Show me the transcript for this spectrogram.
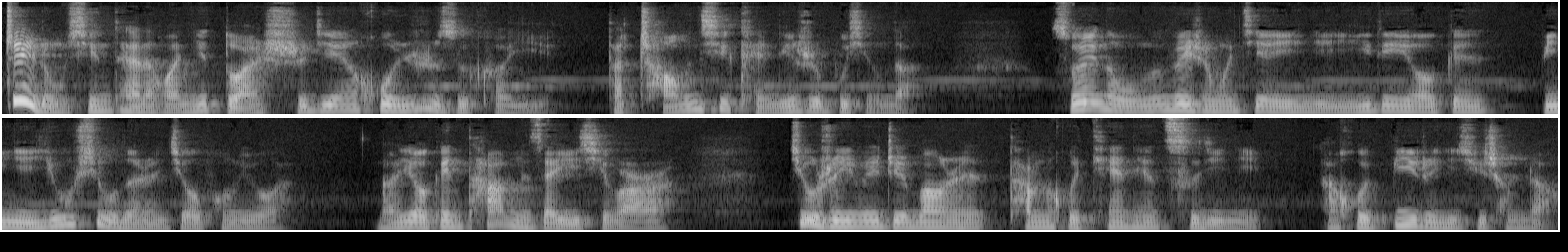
这种心态的话，你短时间混日子可以，他长期肯定是不行的。所以呢，我们为什么建议你一定要跟比你优秀的人交朋友啊？啊，要跟他们在一起玩啊，就是因为这帮人他们会天天刺激你，还会逼着你去成长。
